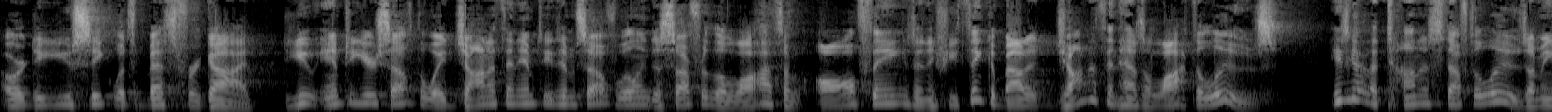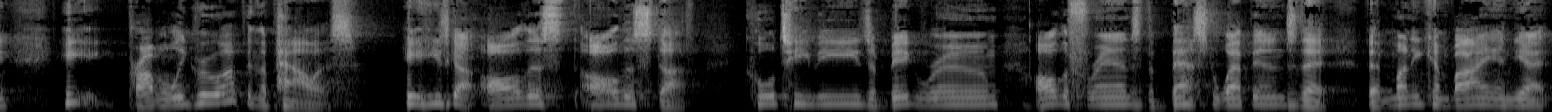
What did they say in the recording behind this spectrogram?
Or do you seek what's best for God? Do you empty yourself the way Jonathan emptied himself, willing to suffer the loss of all things? And if you think about it, Jonathan has a lot to lose. He's got a ton of stuff to lose. I mean, he probably grew up in the palace. He, has got all this, all this stuff. Cool TVs, a big room, all the friends, the best weapons that, that money can buy, and yet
